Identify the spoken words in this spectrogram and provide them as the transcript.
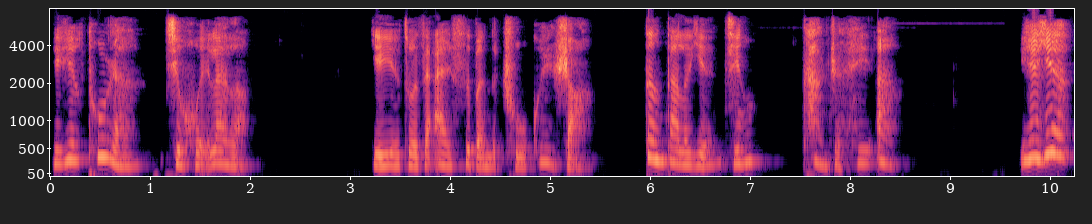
爷爷突然就回来了。爷爷坐在艾斯本的橱柜上，瞪大了眼睛看着黑暗。爷爷，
